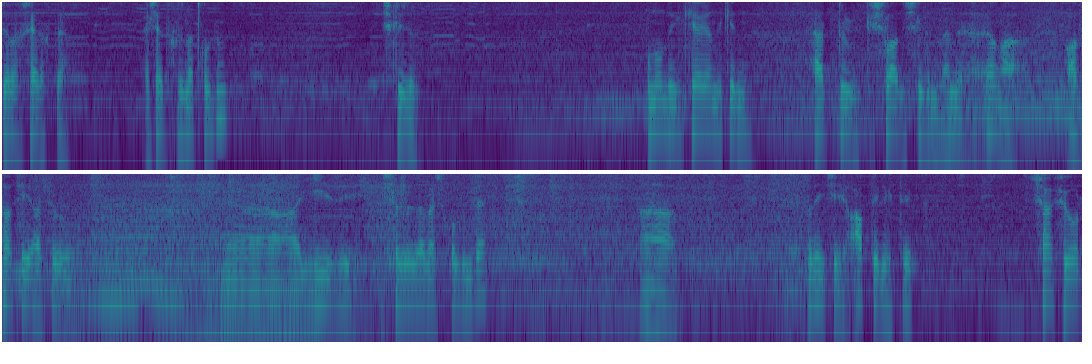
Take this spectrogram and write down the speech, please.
жырақ шәріқте әшәді қызмет қылдым ішкі жыл Onun da kelgенден her türlü işlerde işledim. Yani en asası ya şu yizi işlerle meşgul oldum da. Birinci автоэлектрик, şoför,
